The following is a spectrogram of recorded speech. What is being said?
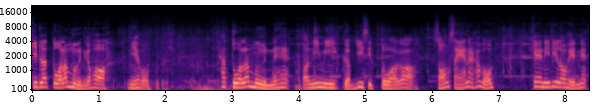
คิดละตัวละหมื่นก็พอนี่ครับผม ถ้าตัวละหมื่นนะฮะตอนนี้มีเกือบ 20 ตัวก็2 0 0แสนนะครับผม แค่นี้ที่เราเห็นเนี่ย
